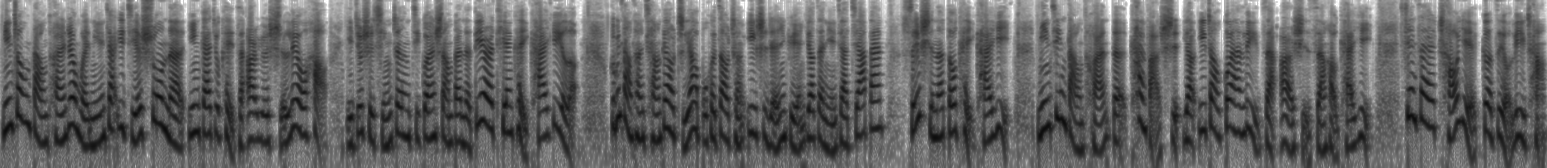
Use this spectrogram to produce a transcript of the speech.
民众党团认为年假一结束呢，应该就可以在二月十六号，也就是行政机关上班的第二天可以开议了。国民党团强调，只要不会造成议事人员要在年假加班，随时呢都可以开议。民进党团的看法是要依照惯例在二十三号开议。现在朝野各自有立场，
